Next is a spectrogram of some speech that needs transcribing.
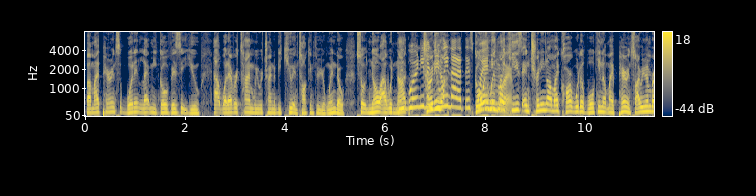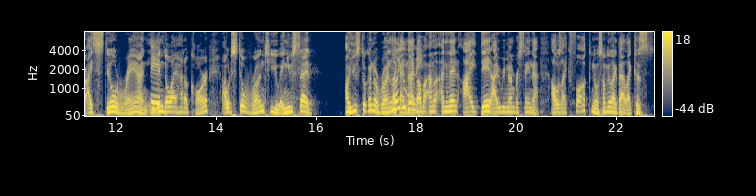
But my parents wouldn't let me go visit you at whatever time we were trying to be cute and talking through your window. So no, I would not. We weren't even doing on- that at this going point with my keys and turning on my car would have woken up my parents. So I remember I still ran, even though I had a car. I would still run to you, and you said. Are you still gonna run No, like at you night? Blah, blah, I'm- And then I did. I remember saying that. I was like, "Fuck no," something like that. Like, cause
